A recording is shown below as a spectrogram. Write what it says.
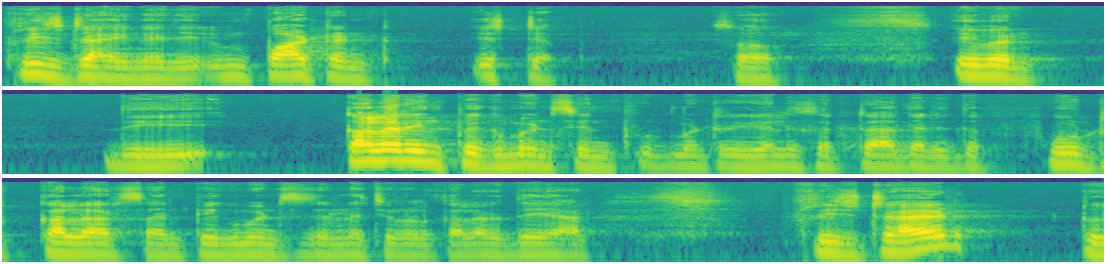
freeze drying is an important step. So, even the coloring pigments in food material etc. that is the food colors and pigments in natural color they are freeze dried to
